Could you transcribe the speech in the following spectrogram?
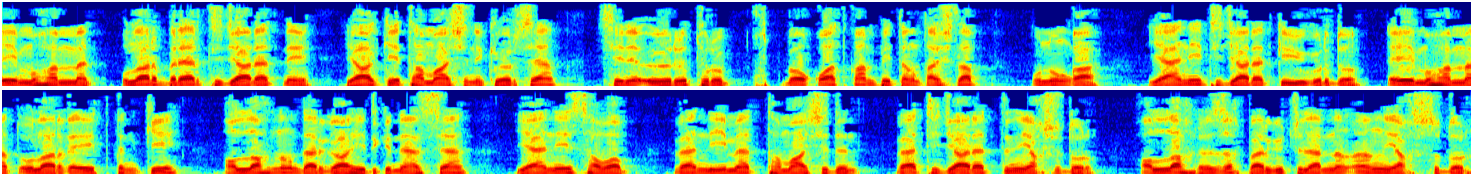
ey muhammad ular biror tijoratni yoki tomoshini ko'rsa seni o'ri turib xutba o'qiyotgan peting tashlab uningga ya'ni tijoratga yugurdi. Ey muhammad ularga aytqinki allohning dargohidagi narsa ya'ni savob va ne'mat tomoshidan va tijoratdan yaxshidir alloh rizq berguvchilarning eng yaxshisidir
